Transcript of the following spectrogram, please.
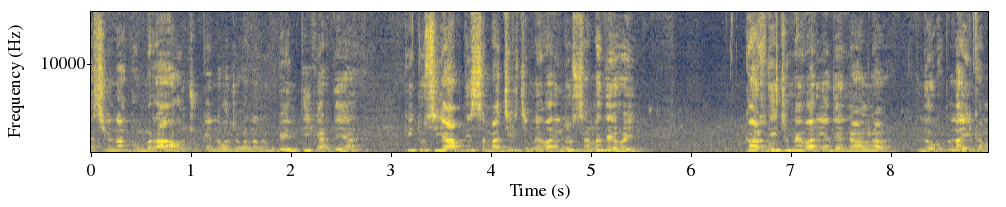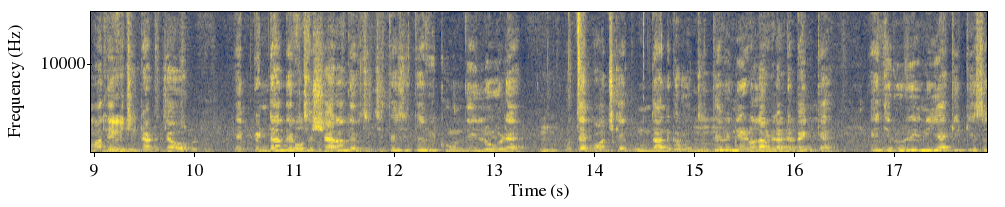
ਅਸੀਂ ਉਹਨਾਂ ਗੁੰਮਰਾਹ ਹੋ ਚੁੱਕੇ ਨੌਜਵਾਨਾਂ ਨੂੰ ਬੇਨਤੀ ਕਰਦੇ ਆ ਕਿ ਤੁਸੀਂ ਆਪਦੀ ਸਮਾਜਿਕ ਜ਼ਿੰਮੇਵਾਰੀ ਨੂੰ ਸਮਝਦੇ ਹੋਏ ਘਰ ਦੀ ਜ਼ਿੰਮੇਵਾਰੀਆਂ ਦੇ ਨਾਲ ਨਾਲ ਲੋਕ ਭਲਾਈ ਕੰਮਾਂ ਦੇ ਵਿੱਚ ਡਟ ਜਾਓ ਤੇ ਪਿੰਡਾਂ ਦੇ ਵਿੱਚ ਸ਼ਹਿਰਾਂ ਦੇ ਵਿੱਚ ਜਿੱਥੇ ਜਿੱਥੇ ਵੀ ਖੂਨ ਦੀ ਲੋੜ ਹੈ ਉੱਥੇ ਪਹੁੰਚ ਕੇ ਖੂਨਦਾਨ ਕਰੋ। ਜਿੱਥੇ ਵੀ ਨੇੜਲਾ ਬਲੱਡ ਬੈਂਕ ਹੈ। ਇਹ ਜ਼ਰੂਰੀ ਨਹੀਂ ਹੈ ਕਿ ਕਿਸੇ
